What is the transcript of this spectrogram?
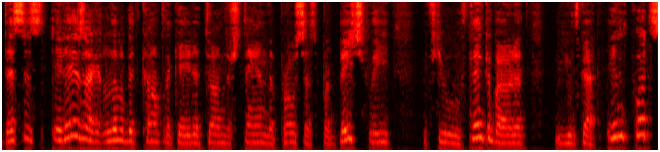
this is it is a little bit complicated to understand the process but basically if you think about it you've got inputs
